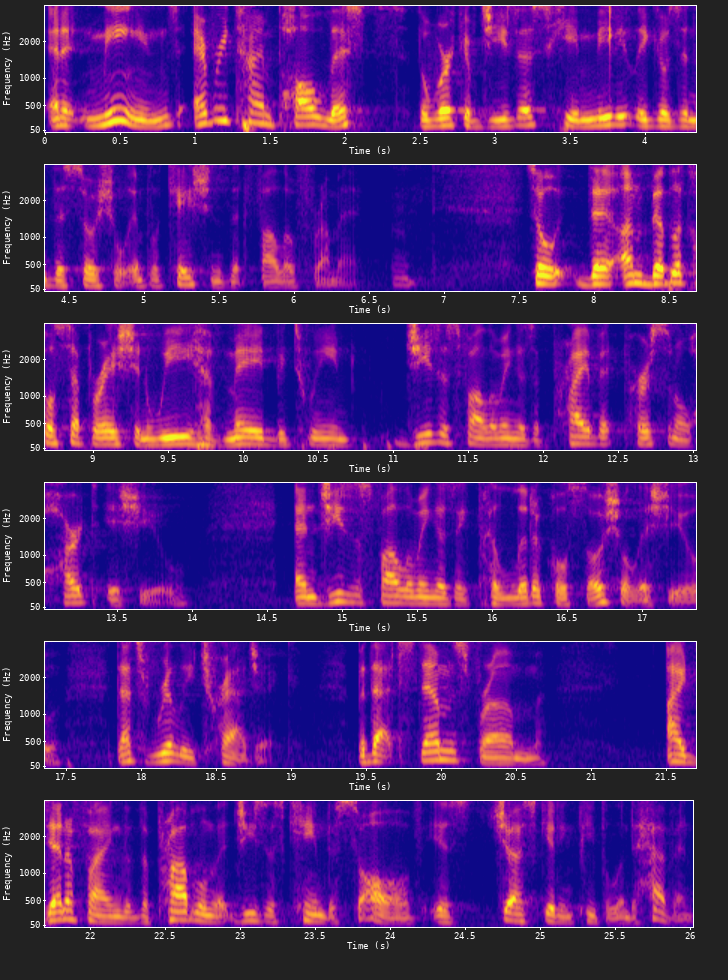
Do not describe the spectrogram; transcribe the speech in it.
And it means every time Paul lists the work of Jesus, he immediately goes into the social implications that follow from it. So, the unbiblical separation we have made between Jesus following as a private, personal heart issue and Jesus following as a political, social issue, that's really tragic. But that stems from identifying that the problem that Jesus came to solve is just getting people into heaven.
